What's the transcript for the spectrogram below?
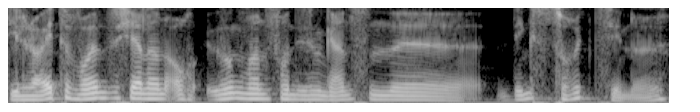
die Leute wollen sich ja dann auch irgendwann von diesem ganzen äh, Dings zurückziehen, ne?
